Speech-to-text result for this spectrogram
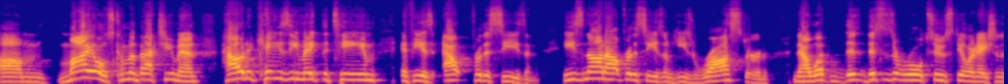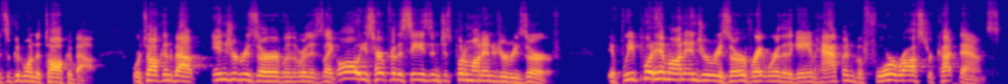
Um, Miles, coming back to you, man. How did KZ make the team if he is out for the season? He's not out for the season. He's rostered. Now, what this, this is a rule too, Steeler Nation. It's a good one to talk about. We're talking about injured reserve when where there's like, oh, he's hurt for the season, just put him on injured reserve. If we put him on injured reserve right where the game happened before roster cutdowns,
